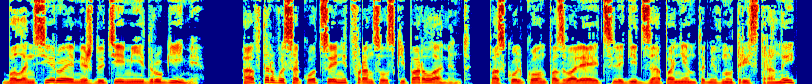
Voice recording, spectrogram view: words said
балансируя между теми и другими. Автор высоко ценит французский парламент, поскольку он позволяет следить за оппонентами внутри страны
